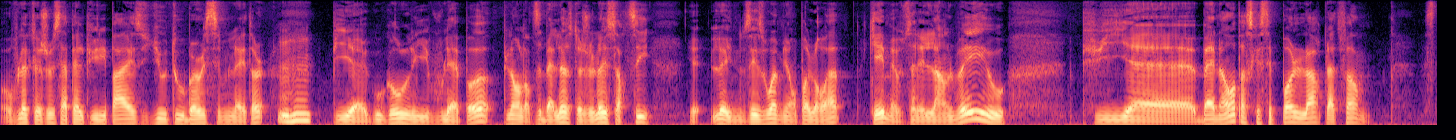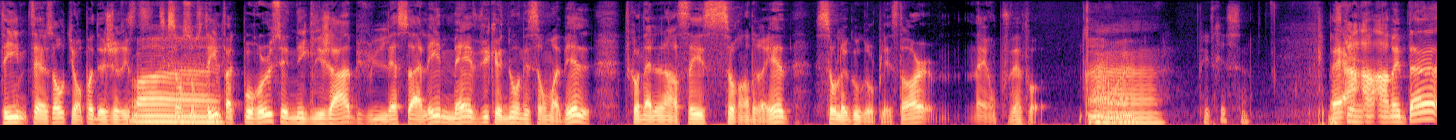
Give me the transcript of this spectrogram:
on voulait que le jeu s'appelle PewDiePie's YouTuber Simulator. Mhm. Puis euh, Google, ils voulaient pas. Puis là, on leur dit, ben là, ce jeu-là est sorti. Là, ils nous disent, ouais, mais ils ont pas le droit. Ok, mais vous allez l'enlever ou? Puis, euh, ben non, parce que c'est pas leur plateforme. Steam, tu sais, eux autres, ils ont pas de juridiction Ouais. sur Steam. Fait que pour eux, c'est négligeable, puis ils laissent ça aller. Mais vu que nous, on est sur mobile, puis qu'on allait lancer sur Android, sur le Google Play Store, ben on pouvait pas. Ah, C'est triste, ça. Ben, que- en, en même temps,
